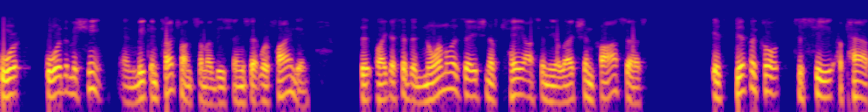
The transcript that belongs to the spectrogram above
or or the machines, and we can touch on some of these things that we're finding. That, like I said, the normalization of chaos in the election process. It's difficult to see a path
